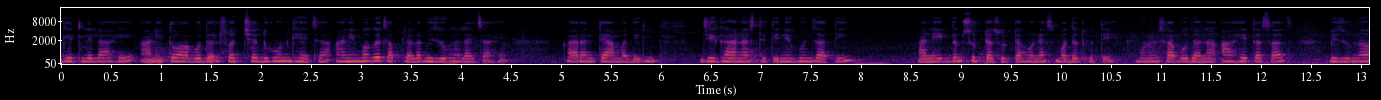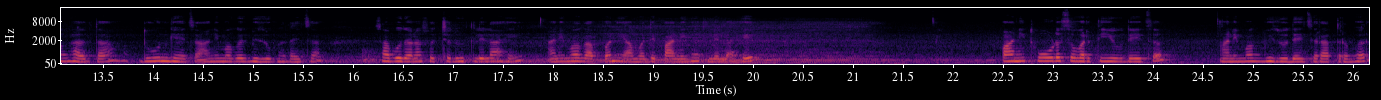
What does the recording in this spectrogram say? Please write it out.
घेतलेला आहे आणि तो अगोदर स्वच्छ धुवून घ्यायचा आणि मगच आपल्याला भिजू घालायचा आहे. कारण त्यामधील जी घाण असते ती निघून जाती. आणि एकदम सुट्टा सुट्टा होण्यास मदत होते. म्हणून साबुदाणा आहे तसाच. भिजू न घालता धुवून घ्यायचा आणि मगच भिजू घालायचा. साबुदाणा स्वच्छ धुतलेला आहे आणि मग आपण यामध्ये पाणी घातलेलं आहे. पाणी थोडंसं वरती येऊ द्यायचं आणि मग भिजू द्यायचं रात्रभर.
